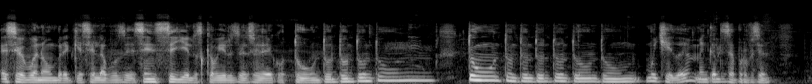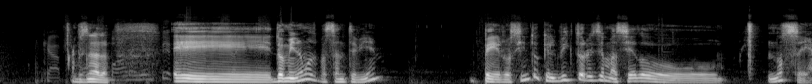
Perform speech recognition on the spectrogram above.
Ese buen hombre que hace la voz de Sensei y los caballeros del zodiaco. Tun, tun, tun, tun, tun. Tun, tun, tun, tun, tun, tun, tun. Muy chido, ¿eh? Me encanta esa profesión. Pues nada. Eh, dominamos bastante bien. Pero siento que el Víctor es demasiado... No sé.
